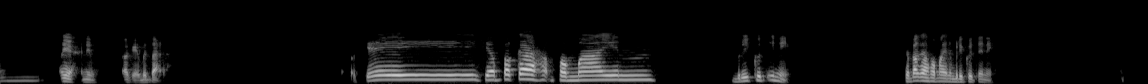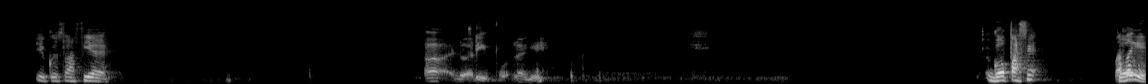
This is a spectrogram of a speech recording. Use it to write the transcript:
Oh ya, ini. Oke, bentar. Oke, siapakah pemain berikut ini? Siapakah pemain berikut ini? Yugoslavia. Ah, 2000 lagi. Gue pasnya Pas Gua- lagi.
